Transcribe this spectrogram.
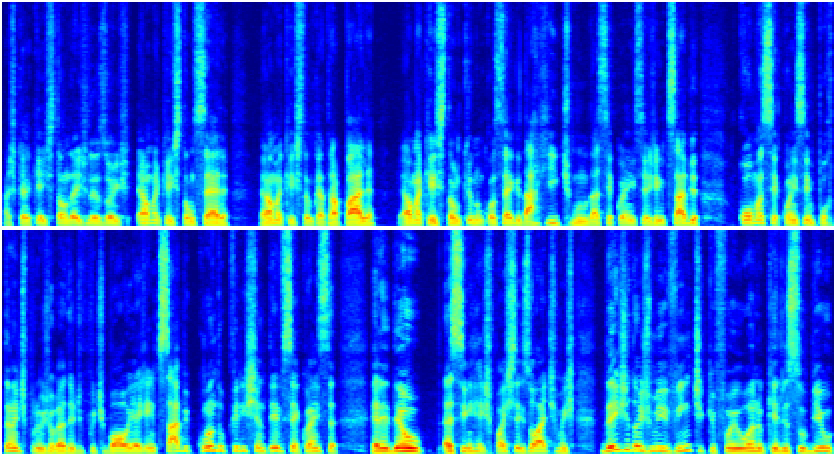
Acho que a questão das lesões é uma questão séria, é uma questão que atrapalha, é uma questão que não consegue dar ritmo, não dá sequência. A gente sabe como a sequência é importante para o jogador de futebol e a gente sabe quando o Christian teve sequência, ele deu assim respostas ótimas desde 2020, que foi o ano que ele subiu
